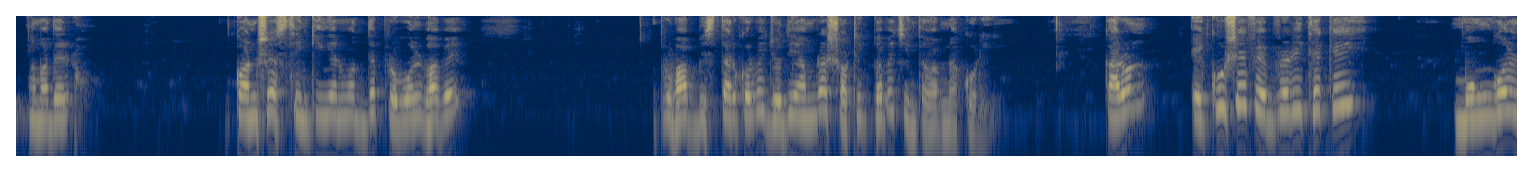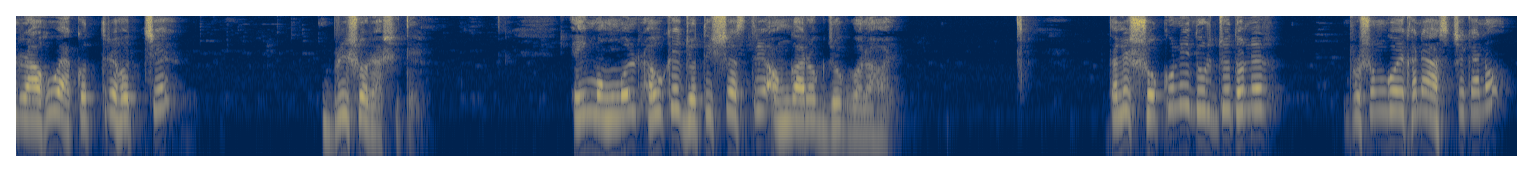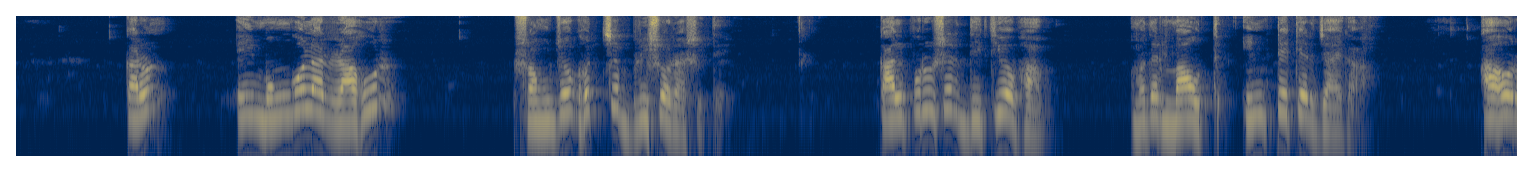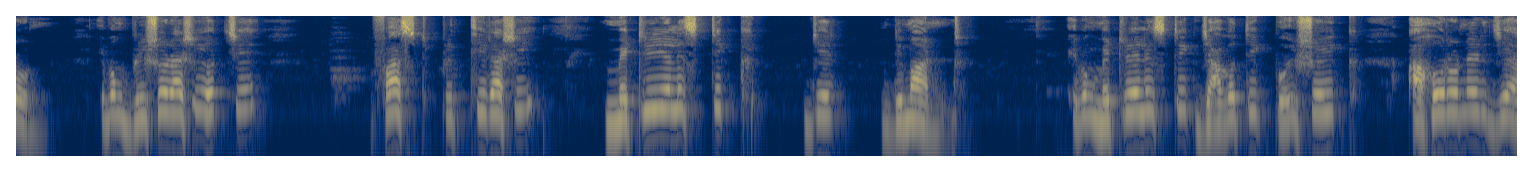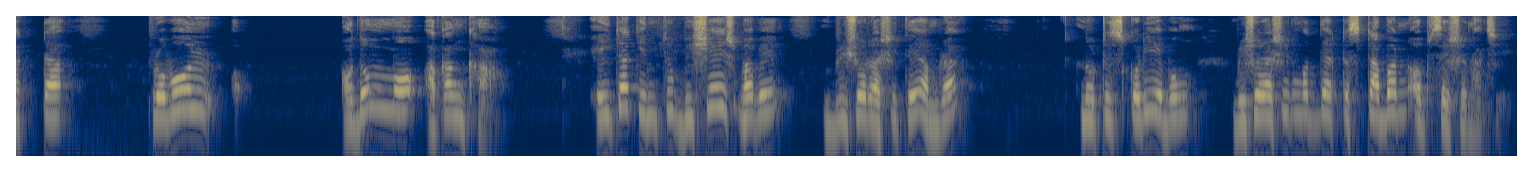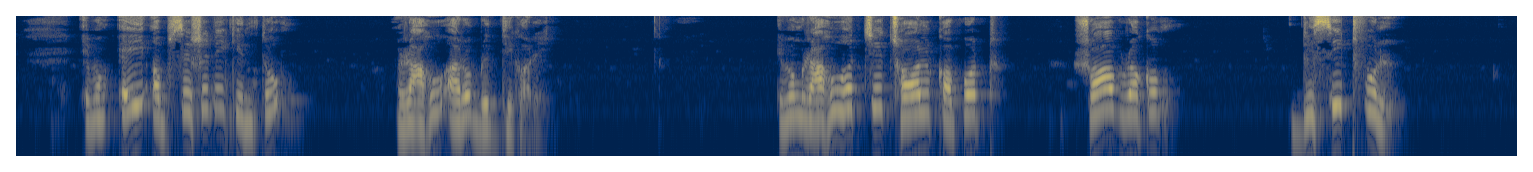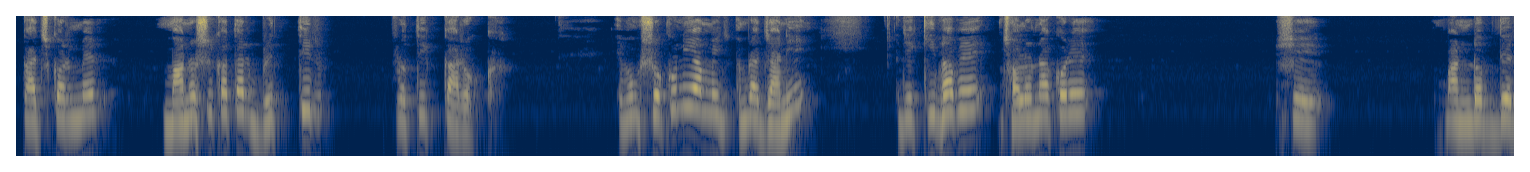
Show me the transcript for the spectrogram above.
আমাদের কনসিয়াস থিঙ্কিংয়ের মধ্যে প্রবলভাবে প্রভাব বিস্তার করবে যদি আমরা সঠিকভাবে চিন্তাভাবনা করি। কারণ একুশে ফেব্রুয়ারি থেকেই মঙ্গল রাহু একত্রে হচ্ছে বৃষ রাশিতে। এই মঙ্গল রাহুকে জ্যোতিষশাস্ত্রে অঙ্গারক যোগ বলা হয়। তাহলে শকুনি দুর্যোধনের প্রসঙ্গ এখানে আসছে কেন? কারণ এই মঙ্গল আর রাহুর সংযোগ হচ্ছে বৃষ রাশিতে। কালপুরুষের দ্বিতীয় ভাব, আমাদের মাউথ ইনটেকের জায়গা, আহরণ এবং বৃষ রাশি হচ্ছে ফার্স্ট পৃথ্বী রাশি, মেটেরিয়ালিস্টিক যে ডিমান্ড এবং মেটেরিয়ালিস্টিক জাগতিক বৈষয়িক আহরণের যে একটা প্রবল অদম্য আকাঙ্ক্ষা। এইটা কিন্তু বিশেষভাবে বৃষ রাশিতে আমরা নোটিস করি এবং বৃষরাশির মধ্যে একটা স্টাবান অবসেশন আছে। এবং এই অবসেশনই কিন্তু রাহু আরও বৃদ্ধি করে। এবং রাহু হচ্ছে ছল, কপট সব রকম ডিসিটফুল কাজকর্মের মানসিকতার বৃত্তির প্রতীক কারক এবং শকুনি আমি, আমরা জানি যে কীভাবে ছলনা করে সে পাণ্ডবদের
